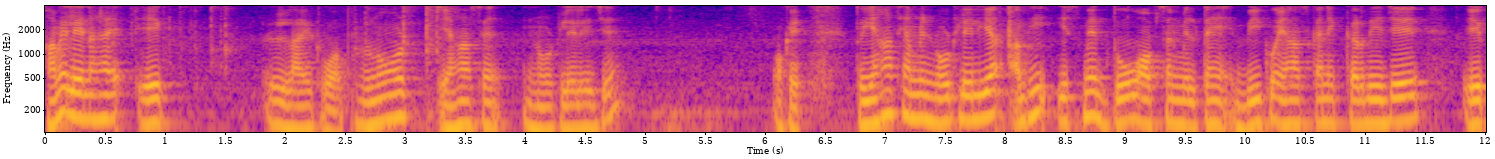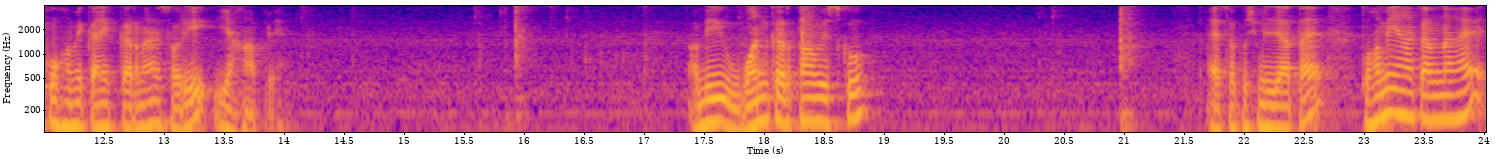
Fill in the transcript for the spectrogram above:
हमें लेना है एक लाइट वॉप नोट यहाँ से नोट ले लीजिए। ओके तो यहाँ से हमने नोट ले लिया। अभी इसमें दो ऑप्शन मिलते हैं। बी को यहाँ से कनेक्ट कर दीजिए। ए को हमें कनेक्ट करना है सॉरी यहाँ पे। अभी वन करता हूँ इसको। ऐसा कुछ मिल जाता है। तो हमें यहाँ करना है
